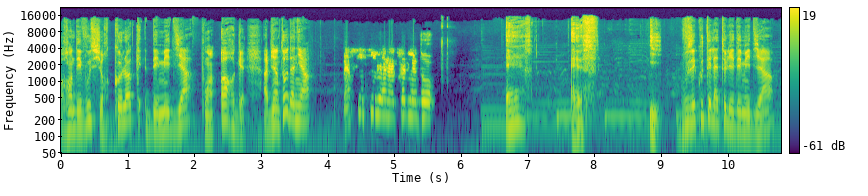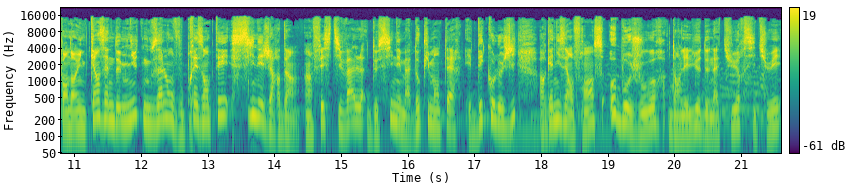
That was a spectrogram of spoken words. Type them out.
rendez-vous sur colloquedesmedias.org. À bientôt, Dania. Merci, Sylvain, à très bientôt. RFI. Vous écoutez l'atelier des médias. Pendant une quinzaine de minutes, nous allons vous présenter Ciné Jardin, un festival de cinéma documentaire et d'écologie organisé en France au beau jour dans les lieux de nature situés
